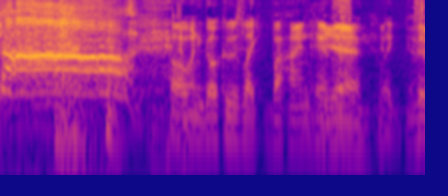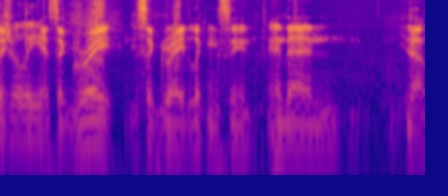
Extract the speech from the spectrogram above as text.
Ah! Oh, when Goku's like behind him, Yeah, like It's a- visually. it's a great, it's a great looking scene. And then you know,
